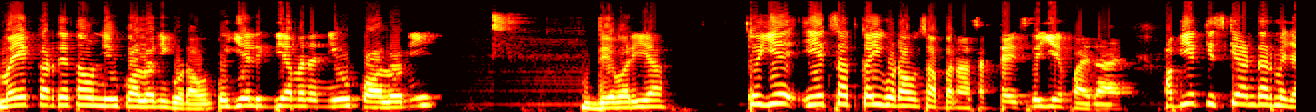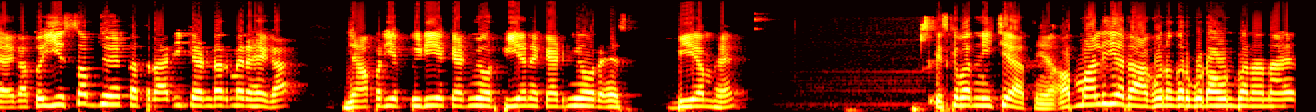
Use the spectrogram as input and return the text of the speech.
मैं एक कर देता हूँ न्यू कॉलोनी गोडाउन। तो ये लिख दिया मैंने न्यू कॉलोनी देवरिया। तो ये एक साथ कई गोडाउन आप बना सकते हैं, इसमें ये फ़ायदा है। अब ये किसके अंडर में जाएगा? तो ये सब जो है कतरारी के अंडर में रहेगा। यहाँ पर ये पीडी एकेडमी और पीएन एकेडमी और एसबीएम है। इसके बाद नीचे आते हैं। अब मान लीजिए राघवनगर गोडाउन बनाना है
